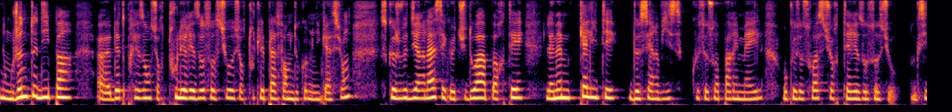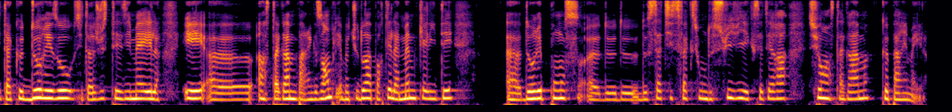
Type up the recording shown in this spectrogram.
donc je ne te dis pas euh, d'être présent sur tous les réseaux sociaux, sur toutes les plateformes de communication. Ce que je veux dire là, c'est que tu dois apporter la même qualité de service, que ce soit par email ou que ce soit sur tes réseaux sociaux. Donc si t'as que deux réseaux, si t'as juste tes emails et euh, Instagram par exemple, eh ben tu dois apporter la même qualité euh, de réponse, de, de satisfaction, de suivi, etc. sur Instagram que par email.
